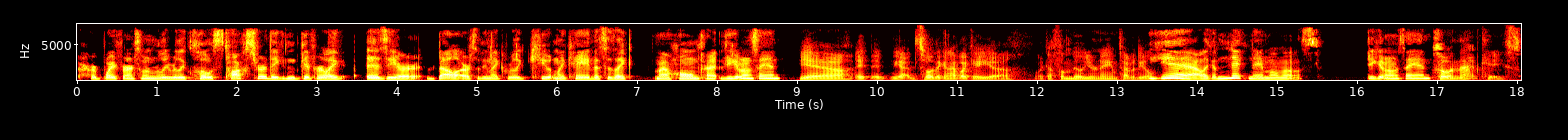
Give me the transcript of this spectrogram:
her boyfriend or someone really, really close talks to her, they can give her like Izzy or Bella or something like really cute and like, hey, this is like my home kind of. Do you get what I'm saying? yeah, it, it yeah. So they can have like a uh, like a familiar name type of deal. Yeah, like a nickname almost. Do you get what I'm saying? So in that case,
